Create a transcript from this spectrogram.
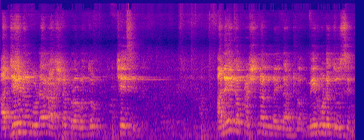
అధ్యయనం కూడా రాష్ట్ర ప్రభుత్వం చేసింది. అనేక ప్రశ్నలు ఉన్నాయి దాంట్లో. మీరు కూడా చూసింది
